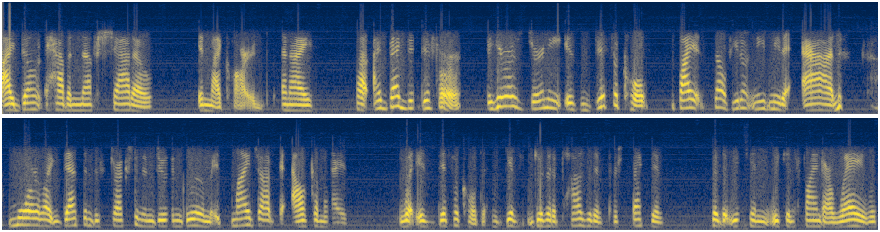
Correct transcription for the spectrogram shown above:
I don't have enough shadow in my cards. And I thought, I beg to differ. The hero's journey is difficult by itself. You don't need me to add more like death and destruction and doom and gloom. It's my job to alchemize what is difficult and give give it a positive perspective so that we can we can find our way with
